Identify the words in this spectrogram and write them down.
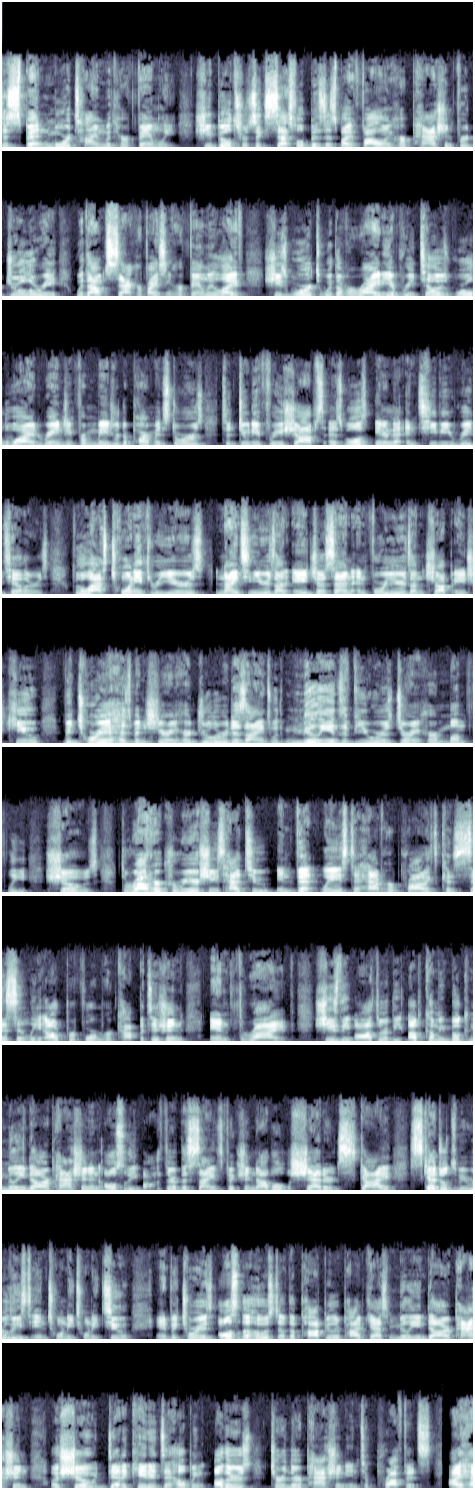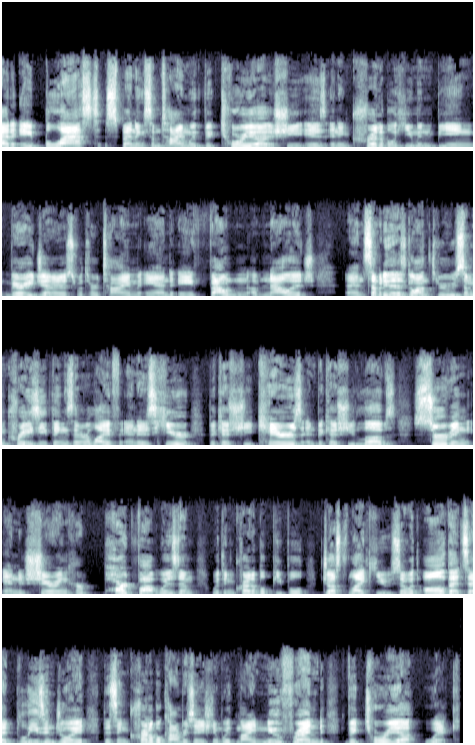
to spend more time with her family. She built her successful business by following her passion for jewelry without sacrificing her family life. She's worked with a variety of retailers worldwide, ranging from major department stores to duty free shops, as well as internet and TV retailers. For the last 23 years, 19 years on HSN and 4 years on Shop HQ, Victoria has been sharing her jewelry designs with millions of viewers during her monthly shows. Throughout her career, she's had to invent ways to have her products consistently outperform her competition and thrive. She's the author of the upcoming book Million Dollar Passion and also the author of the science fiction novel Shattered Sky, scheduled to be released in 2022. And Victoria is also the host of the popular podcast Million Dollar Passion, a show dedicated to helping others turn their passion into profits. I had a blast spending some time with Victoria. She is an incredible human being, very generous with her time, and a fountain of knowledge and somebody that has gone through some crazy things in her life and is here because she cares and because she loves serving and sharing her hard fought wisdom with incredible people just like you. So, with all that said, please enjoy this incredible conversation with my new friend, Victoria Wieck.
